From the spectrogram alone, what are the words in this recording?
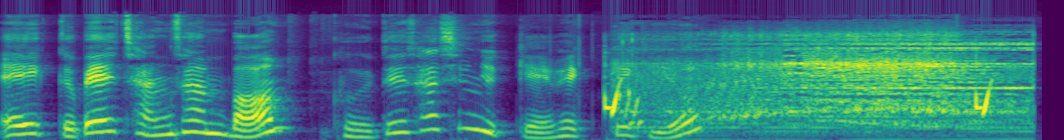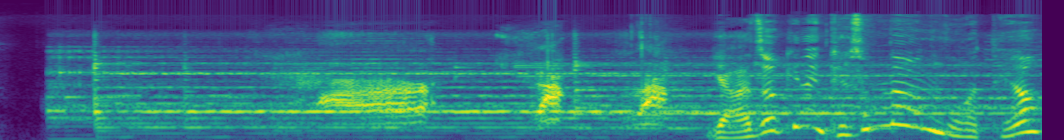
A급의 장산범 골드 46개 획득이요. 야저기는 계속 나오는 것 같아요.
